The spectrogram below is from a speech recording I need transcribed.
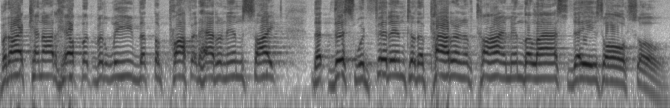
But I cannot help but believe that the prophet had an insight that this would fit into the pattern of time in the last days also.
